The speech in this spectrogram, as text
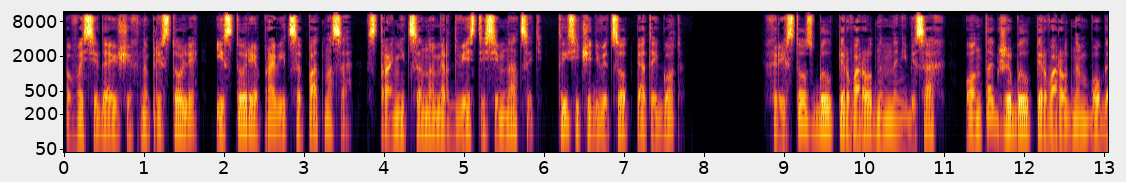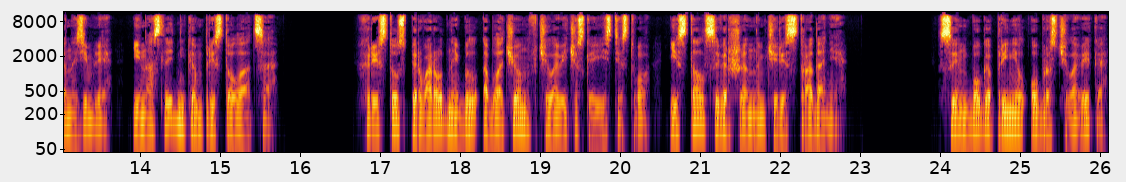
восседающих на престоле, история провидца Патмоса, страница номер 217, 1905 год. Христос был первородным на небесах, он также был первородным Бога на земле и наследником престола Отца. Христос первородный был облачен в человеческое естество и стал совершенным через страдания. Сын Бога принял образ человека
